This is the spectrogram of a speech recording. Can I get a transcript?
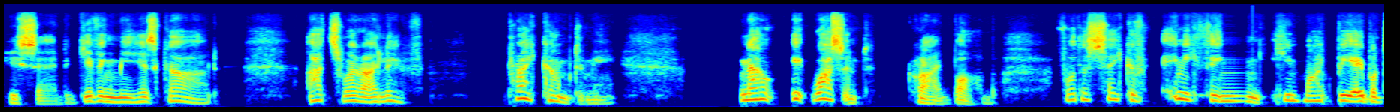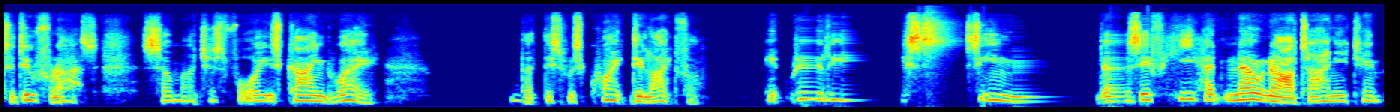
he said, giving me his card, that's where I live. Pray come to me. Now, it wasn't, cried Bob, for the sake of anything he might be able to do for us, so much as for his kind way, that this was quite delightful. It really seemed as if he had known our Tiny Tim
